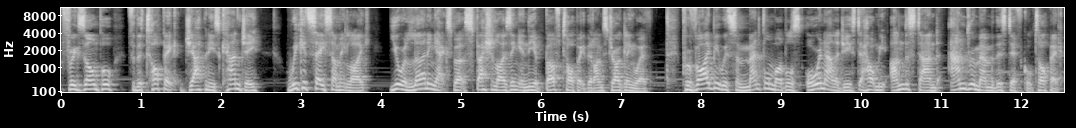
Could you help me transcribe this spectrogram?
For example, for the topic Japanese kanji, we could say something like, you're a learning expert specializing in the above topic that I'm struggling with. Provide me with some mental models or analogies to help me understand and remember this difficult topic.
